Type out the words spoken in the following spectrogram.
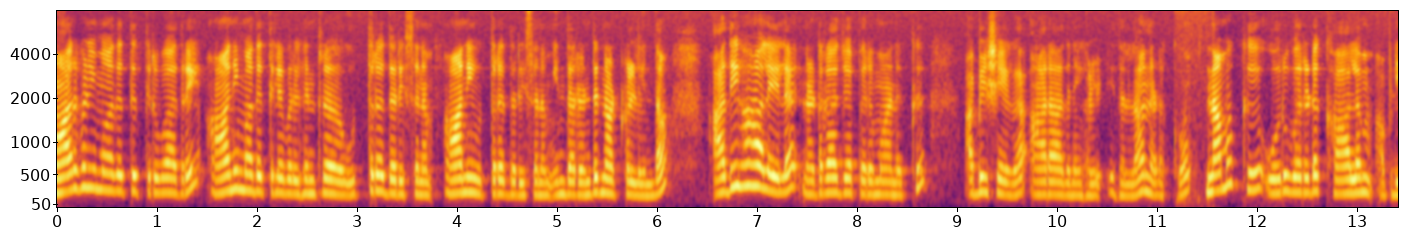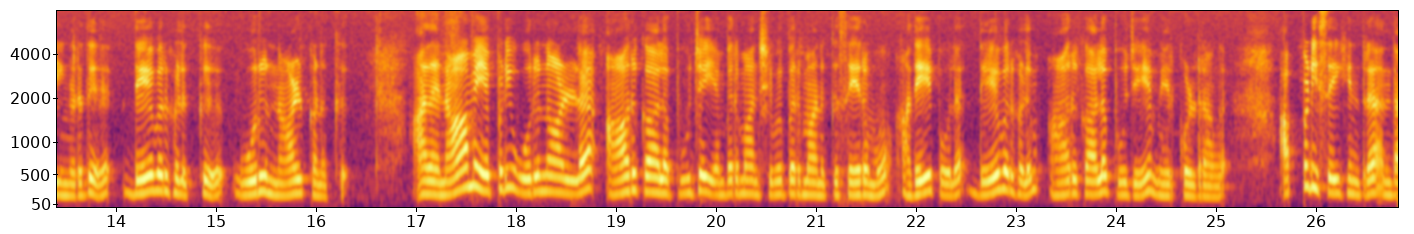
மார்கழி மாதத்து திருவாதிரை ஆனி மாதத்தில் வருகின்ற உத்தர தரிசனம் ஆனி உத்தர தரிசனம் இந்த ரெண்டு நாட்கள்லேயும் தான் அதிகாலையில் நடராஜ பெருமானுக்கு அபிஷேக ஆராதனைகள் இதெல்லாம் நடக்கும். நமக்கு ஒரு வருட காலம் அப்படிங்கிறது தேவர்களுக்கு ஒரு நாள் கணக்கு. அதை நாம் எப்படி ஒரு நாளில் ஆறு கால பூஜை எம்பெருமான் சிவபெருமானுக்கு சேரமோ அதே போல் தேவர்களும் ஆறு கால பூஜையை மேற்கொள்கிறாங்க அப்படி செய்கின்ற அந்த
